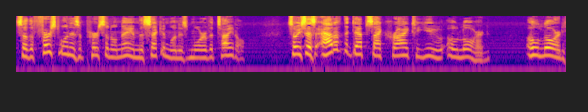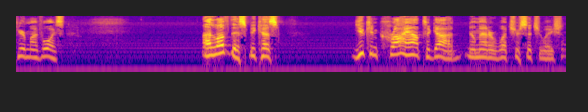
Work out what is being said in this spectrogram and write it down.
So the first one is a personal name, the second one is more of a title. So he says, Out of the depths I cry to you, O Lord. O Lord, hear my voice. I love this because you can cry out to God no matter what your situation.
